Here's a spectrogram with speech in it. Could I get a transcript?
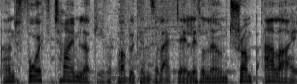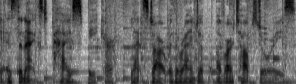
And fourth time lucky, Republicans elect a little known Trump ally as the next House Speaker. Let's start with a roundup of our top stories.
